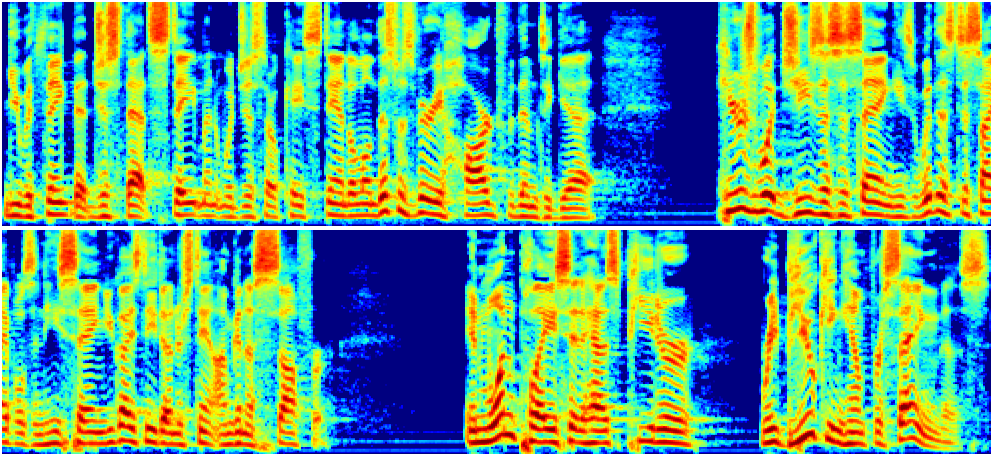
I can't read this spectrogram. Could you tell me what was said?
You would think that just that statement would just, okay, stand alone. This was very hard for them to get. Here's what Jesus is saying He's with his disciples, and he's saying, You guys need to understand, I'm going to suffer. In one place, it has Peter rebuking him for saying this.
